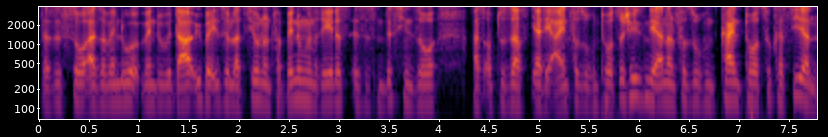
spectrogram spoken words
das ist so, also wenn du, wenn du da über Isolation und Verbindungen redest, ist es ein bisschen so, als ob du sagst, ja, die einen versuchen Tor zu schießen, die anderen versuchen kein Tor zu kassieren.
